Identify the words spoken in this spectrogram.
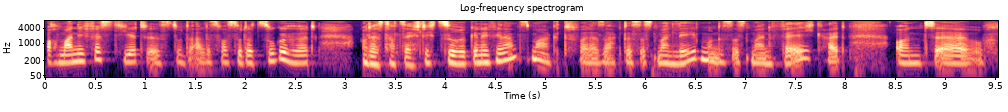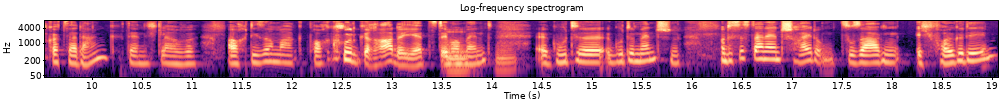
auch manifestiert ist und alles, was so dazugehört. Und er ist tatsächlich zurück in den Finanzmarkt, weil er sagt, das ist mein Leben und es ist meine Fähigkeit. Und äh, Gott sei Dank, denn ich glaube, auch dieser Markt braucht gut, gerade jetzt im mhm. Moment mhm. äh, gute, gute Menschen. Und es ist eine Entscheidung zu sagen, ich folge dem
